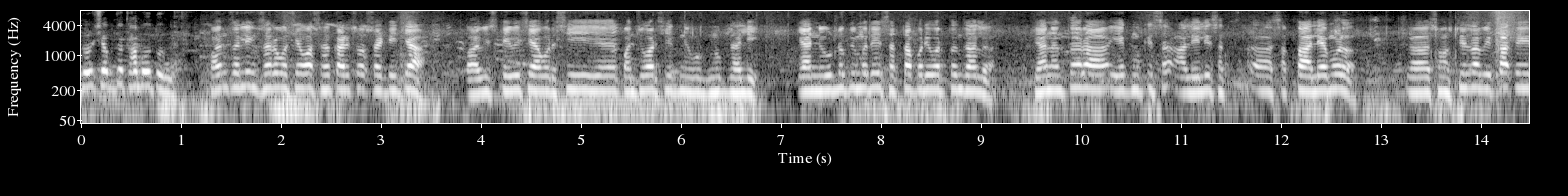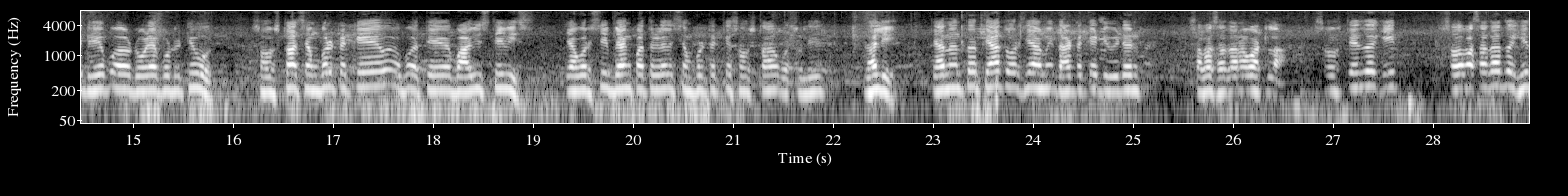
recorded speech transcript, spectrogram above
दोन शब्द थांबवतो मी. पंचलिंग सर्व सेवा सहकारी सोसायटीच्या बावीस तेवीस या वर्षी पंचवार्षिक निवडणूक झाली. या निवडणुकीमध्ये सत्ता परिवर्तन झालं. त्यानंतर एकमुखी स आलेली सत् सत्ता आल्यामुळं संस्थेचा विकास हे ध्येय डोळ्यापुढे ठेवून संस्था शंभर टक्के ब- ते बावीस तेवीस या वर्षी बँक पातळीला शंभर टक्के संस्था वसुली झाली. त्यानंतर त्याच वर्षी आम्ही दहा टक्के डिव्हिडंड सभासदांना वाटला. संस्थेचं हित सभासदाचं हित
